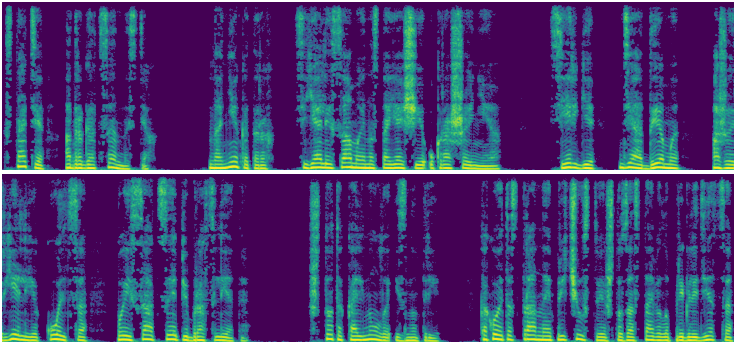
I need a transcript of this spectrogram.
Кстати, о драгоценностях. На некоторых сияли самые настоящие украшения. Серьги, диадемы, ожерелья, кольца, пояса, цепи, браслеты. Что-то кольнуло изнутри. Какое-то странное предчувствие, что заставило приглядеться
